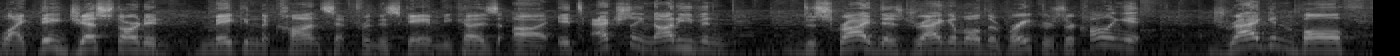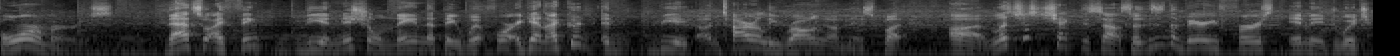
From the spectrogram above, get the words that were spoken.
like they just started making the concept for this game because uh, it's actually not even described as Dragon Ball The Breakers. They're calling it Dragon Ball Formers. That's what I think the initial name that they went for. Again, I could uh, be entirely wrong on this, but uh, let's just check this out. So this is the very first image, which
